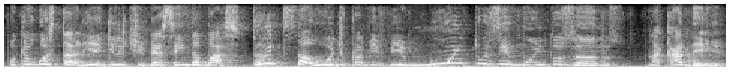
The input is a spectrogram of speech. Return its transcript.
Porque eu gostaria que ele tivesse ainda bastante saúde para viver muitos e muitos anos na cadeia.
